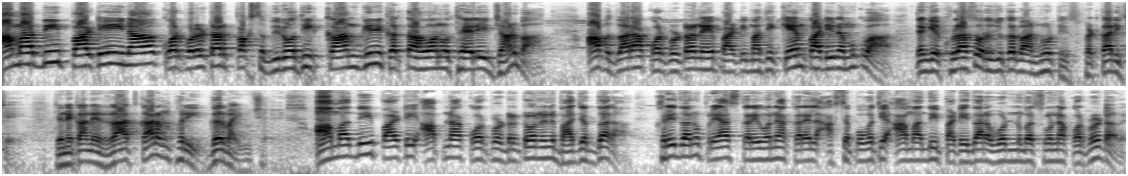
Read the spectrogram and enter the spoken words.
આમ આદમી પાર્ટીના કોર્પોરેટર પક્ષ વિરોધી કામગીરી કરતા હોવાનું થયેલી જાણ બાદ આપ દ્વારા કોર્પોરેટરને પાર્ટીમાંથી કેમ કાઢીને મૂકવા અંગે ખુલાસો રજૂ કરવા નોટિસ ફટકારી છે. જેને કારણે રાજકારણ ફરી ગરમાયું છે. આમ આદમી પાર્ટી આપના કોર્પોરેટરોને ભાજપ દ્વારા ખરીદવાનો પ્રયાસ કર્યોના કરેલા આક્ષેપો વચ્ચે આમ આદમી પાર્ટી દ્વારા વોર્ડ નંબર સોળના કોર્પોરેટર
